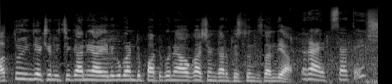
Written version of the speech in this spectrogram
మత్తు ఇంజెక్షన్ ఇచ్చి కానీ ఆ ఎలుగుబంటి పట్టుకునే అవకాశం కనిపిస్తుంది. సంధ్య. రైట్ సతీష్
